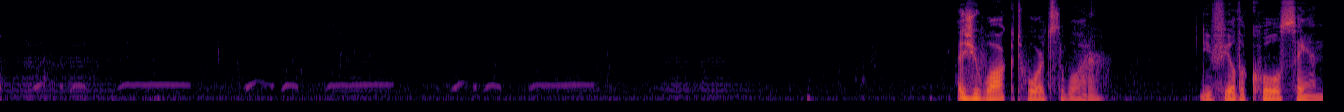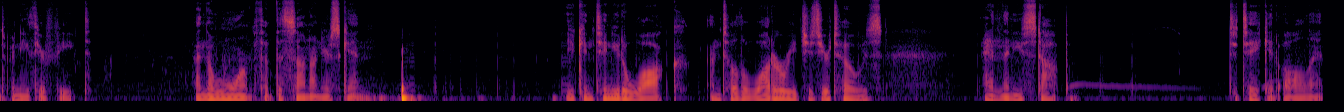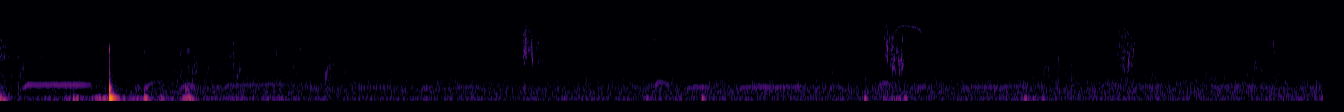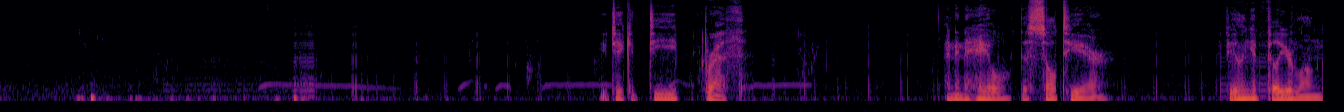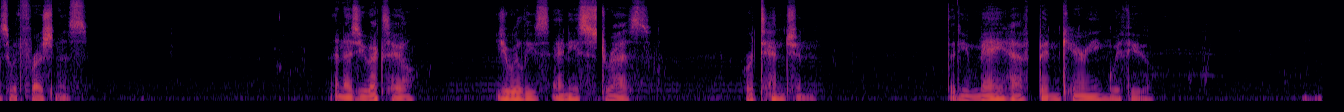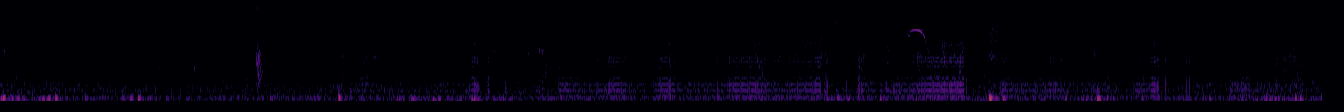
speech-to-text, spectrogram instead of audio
As you walk towards the water, you feel the cool sand beneath your feet and the warmth of the sun on your skin. You continue to walk until the water reaches your toes, and then you stop to take it all in. Take a deep breath and inhale the salty air, feeling it fill your lungs with freshness. And as you exhale, you release any stress or tension that you may have been carrying with you.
